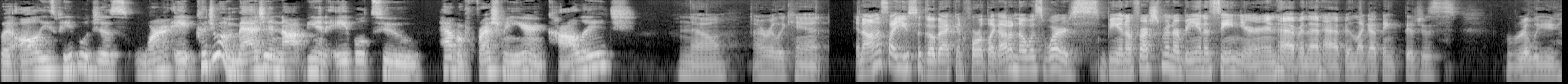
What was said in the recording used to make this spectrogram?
But all these people just weren't able. Could you imagine not being able to have a freshman year in college? No, I really can't. And honestly, I used to go back and forth. Like, I don't know what's worse, being a freshman or being a senior and having that happen. Like, I think they just really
